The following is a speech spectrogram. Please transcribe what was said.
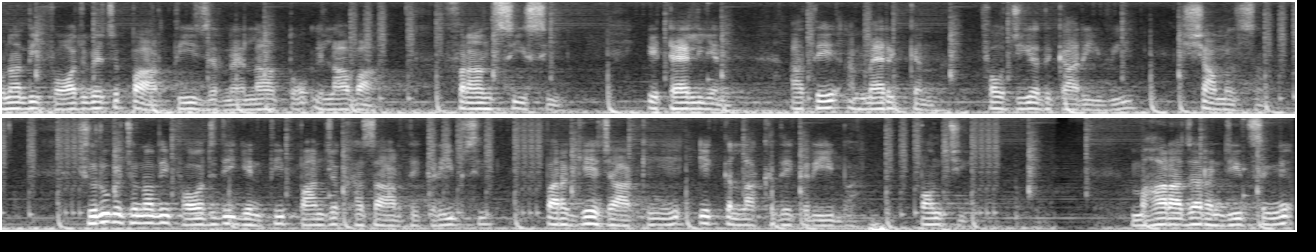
ਉਹਨਾਂ ਦੀ ਫੌਜ ਵਿੱਚ ਭਾਰਤੀ ਜਰਨੈਲਾਂ ਤੋਂ ਇਲਾਵਾ ਫਰਾਂਸੀਸੀ, ਇਟਾਲੀਅਨ ਅਤੇ ਅਮਰੀਕਨ ਫੌਜੀ ਅਧਿਕਾਰੀ ਵੀ ਸ਼ਾਮਲ ਸਨ। ਸ਼ੁਰੂ ਵਿੱਚ ਉਹਨਾਂ ਦੀ ਫੌਜ ਦੀ ਗਿਣਤੀ 5000 ਦੇ ਕਰੀਬ ਸੀ, ਪਰ ਅੱਗੇ ਜਾ ਕੇ ਇਹ 1 ਲੱਖ ਦੇ ਕਰੀਬ ਪਹੁੰਚੀ। ਮਹਾਰਾਜਾ ਰਣਜੀਤ ਸਿੰਘ ਨੇ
